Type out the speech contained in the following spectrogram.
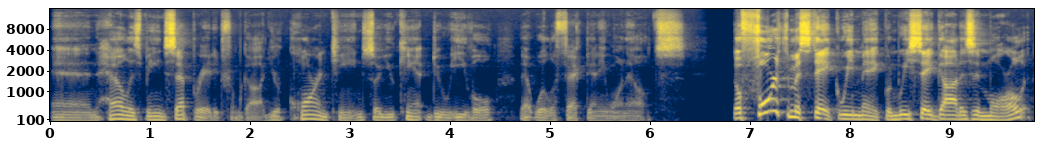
and hell is being separated from God. You're quarantined so you can't do evil that will affect anyone else. The fourth mistake we make when we say God is immoral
